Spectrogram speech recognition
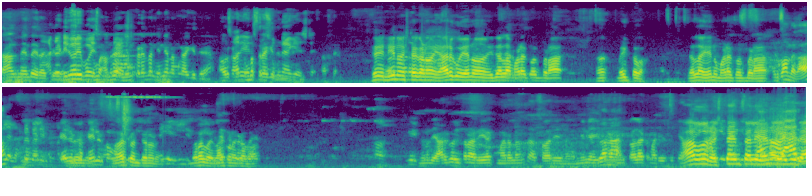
ತಾಳ್ಮೆಯಿಂದ ಇರಕ್ಕೆ ಡೆಲಿವರಿ ಬಾಯ್ಸ್ ಅಂದ್ರೆ ನಿಮ್ ಕಡೆಯಿಂದ ನಿನ್ನೆ ನಮ್ಗಾಗಿದೆ ಅವ್ರ ಸಾರಿ ತುಂಬಾ ಸುಮ್ಮನೆ ಸರಿಯಾಗಿದೆ ಆಗಿ ಅಷ್ಟೇ. ಏ ನೀನು ಅಷ್ಟೇ ಕಣ ಯಾರಿಗೂ ಏನು ಇದೆಲ್ಲ ಮಾಡಕ್ ಹೋಗ್ಬೇಡ. ಬೈಕ್ ತಗೋ. ಇದೆಲ್ಲ ಏನು ಮಾಡಕ್ ಹೋಗ್ಬೇಡ. ಹಿಡ್ಕೊಂಬೇಕಾ ಹಾಕೊಂತ ನೋಡು. ಬರಲ್ಲ ಇಲ್ಲ ಹಾಕೊಳಕಲ್ಲ ನಿಮ್ದು ಯಾರಿಗೂ ಈ ತರ ರಿಯಾಕ್ಟ್ ಮಾಡಲ್ಲ ಅಂತ ಸಾರಿ ನಿನ್ನೆ ಕಾಲಾಟ ಮಾಡಿದ್ದಕ್ಕೆ. ನಾವು ರೆಸ್ಟ್ ಟೈಮ್ಸ್ ಅಲ್ಲಿ ಏನೋ ಆಗಿದೆ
